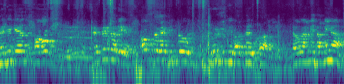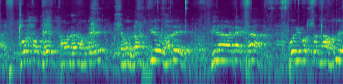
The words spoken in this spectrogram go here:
মেডিকেল সহ সেক্রেটারি, সব জায়গায় কিন্তু ঘোরা এবং আমি জানি না কোন পথে সমাধান হবে এবং রাষ্ট্রীয়ভাবে বিরাট একটা পরিবর্তন না হলে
